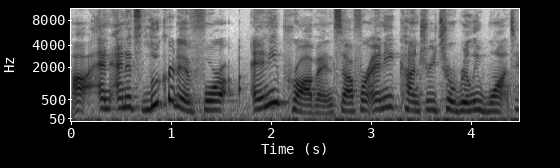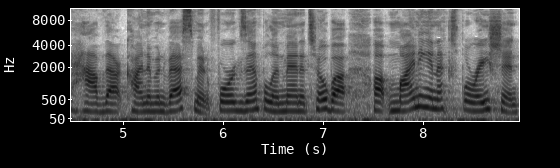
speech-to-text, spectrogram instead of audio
Uh, and, and it's lucrative for any province, uh, for any country to really want to have that kind of investment. For example, in Manitoba, uh, mining and exploration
